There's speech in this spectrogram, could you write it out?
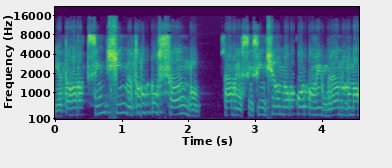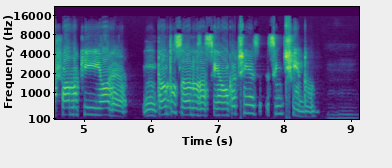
E eu tava sentindo, tudo pulsando, sabe? Assim, sentindo o meu corpo vibrando de uma forma que, olha, em tantos anos, assim, eu nunca tinha sentido. Uhum.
